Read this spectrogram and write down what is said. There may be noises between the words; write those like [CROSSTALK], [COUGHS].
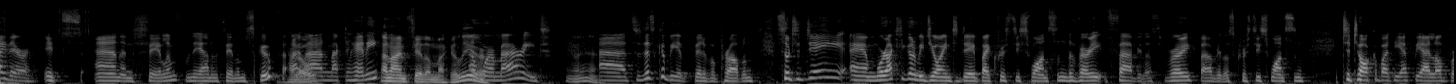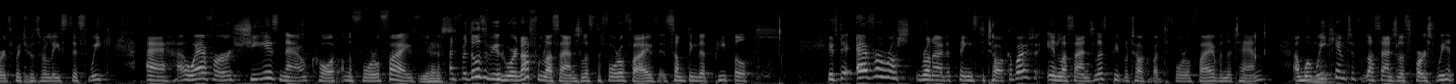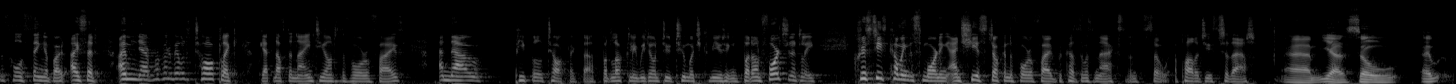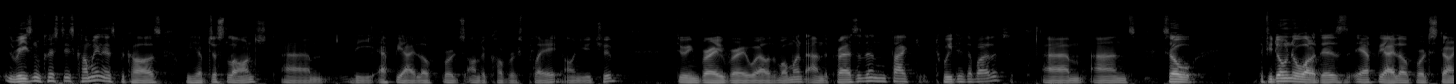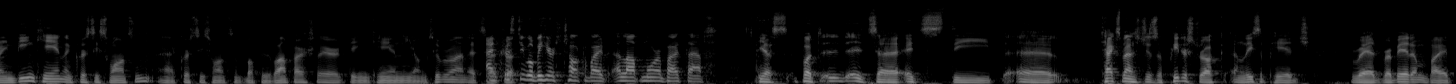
Hi there, it's Ann and Phelim from the Ann and Phelim Scoop. Hello. I'm Ann McElhinney. And I'm Phelim McAleer. And we're married. Uh, so this could be a bit of a problem. So today, um, we're actually going to be joined today by Kristy Swanson, the very fabulous, very fabulous Kristy Swanson, to talk about the FBI Lovebirds, which was released this week. Uh, however, she is now caught on the 405. Yes. And for those of you who are not from Los Angeles, the 405 is something that people... If they ever rush, run out of things to talk about in Los Angeles, people talk about the 405 and the 10. And when we came to Los Angeles first, we had this whole thing about, I said, I'm never going to be able to talk like getting off the 90 onto the 405. And now people talk like that. But luckily, we don't do too much commuting. But unfortunately, Kristy's coming this morning and she is stuck in the 405 because there was an accident. So apologies to that. Um, yeah, so uh, the reason Kristy's coming is because we have just launched um, the FBI Lovebirds Undercovers play on YouTube. Doing very, very well at the moment. And the president, in fact, tweeted about it. Um, and so, if you don't know what it is, the FBI Lovebirds starring Dean Cain and Kristy Swanson. Uh, Kristy Swanson, Buffy the Vampire Slayer, Dean Cain, Young Superman, etc. And Kristy will be here to talk about a lot more about that. Yes, but it- it's uh, it's the uh, text messages of Peter Strzok and Lisa Page read verbatim by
